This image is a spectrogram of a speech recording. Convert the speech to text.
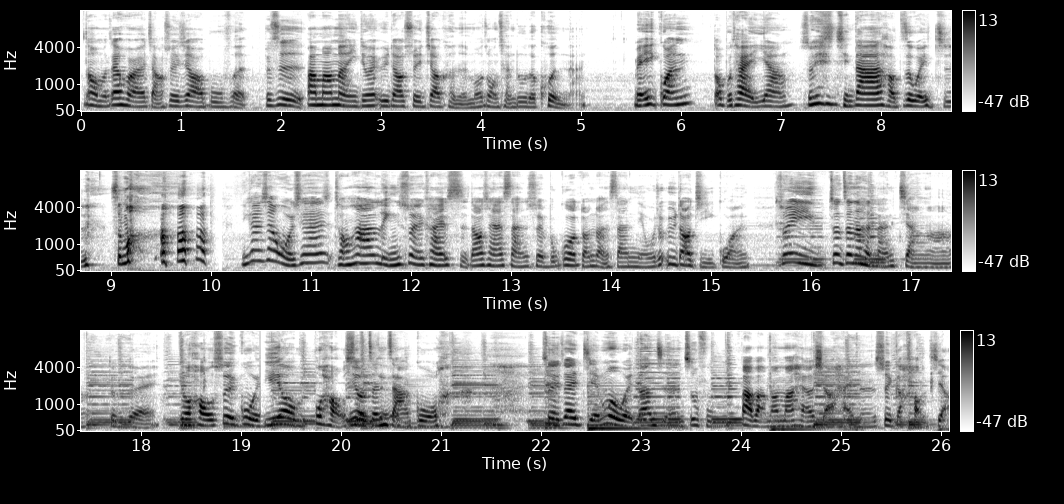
那我们再回来讲睡觉的部分，就是爸妈们一定会遇到睡觉可能某种程度的困难，每一关都不太一样，所以请大家好自为之。什么？你看，像我现在从他零岁开始到现在三岁，不过短短三年，我就遇到几关，所以这真的很难讲啊，对不对？有好睡过，也有不好睡，也有挣扎过。所以在节目尾端，只能祝福爸爸妈妈还有小孩能睡个好觉。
